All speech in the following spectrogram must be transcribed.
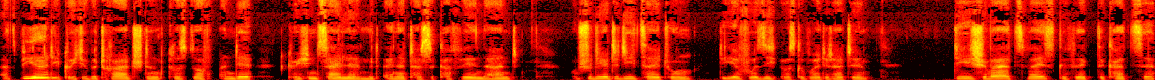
Als Pia die Küche betrat, stand Christoph an der Küchenzeile mit einer Tasse Kaffee in der Hand und studierte die Zeitung die er vor sich ausgebreitet hatte. Die schwarz-weiß gefleckte Katze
